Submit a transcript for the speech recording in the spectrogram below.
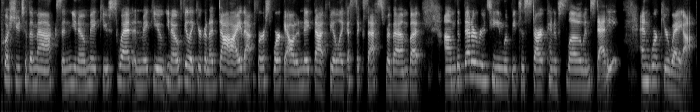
push you to the max and you know make you sweat and make you you know feel like you're going to die that first workout and make that feel like a success for them but um, the better routine would be to start kind of slow and steady and work your way up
